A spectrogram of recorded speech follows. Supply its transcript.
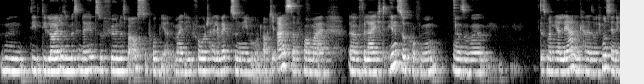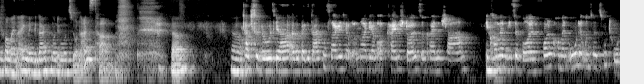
die, die Leute so ein bisschen dahin zu führen, das mal auszuprobieren, mal die Vorurteile wegzunehmen und auch die Angst davor mal äh, vielleicht hinzugucken. Also dass man ja lernen kann. Also ich muss ja nicht vor meinen eigenen Gedanken und Emotionen Angst haben. ja. ja. Absolut, ja. Also bei Gedanken sage ich auch immer, die haben auch keinen Stolz und keine Scham. Die mhm. kommen, wie sie wollen, vollkommen ohne unser Zutun.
